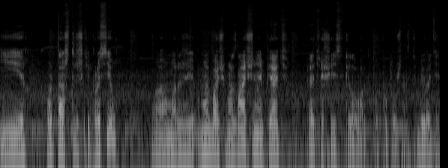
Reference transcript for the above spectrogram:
і вольтаж трішки просів в мережі, ми бачимо значення 5 5,6 кВт по потужності BYD.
